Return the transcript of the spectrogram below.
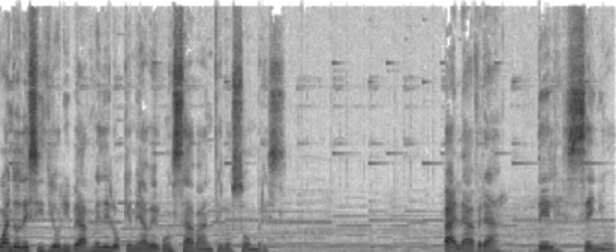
cuando decidió librarme de lo que me avergonzaba ante los hombres. Palabra del Señor.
